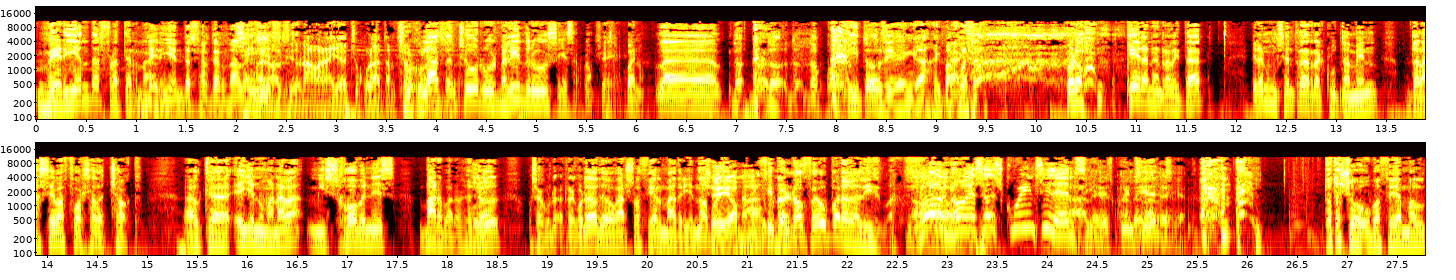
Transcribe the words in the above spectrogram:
Meriendes fraternales. Meriendes fraternales? Sí. Bueno, els hi donaven allò, xocolata amb xurros. Xocolata, en xurros, melindros, i ja saps, no? Sí. Bueno, la... Do, do, do, dos cuartitos i venga, i pa fuera. Però què eren, en realitat? Eren un centre de reclutament de la seva força de xoc, el que ell anomenava mis jóvenes bàrbaros. Això, us recordeu de Hogar Social Madrid, no? Sí, Pues, home. Sí, però no feu paral·lelismes. No, no, això és coincidència. Vale, és coincidència. Tot això ho va fer amb el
